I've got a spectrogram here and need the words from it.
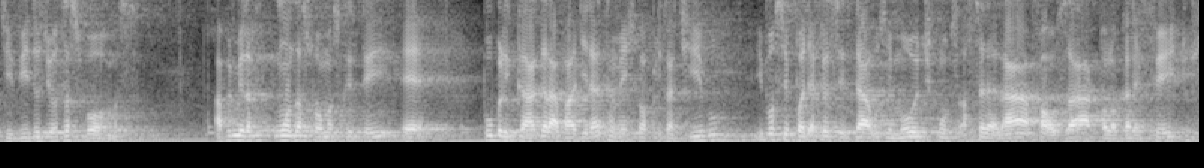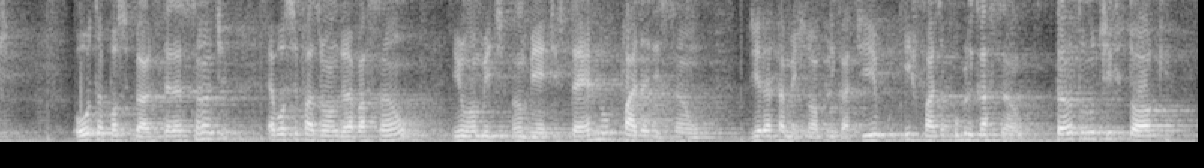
de vídeos de outras formas. A primeira, uma das formas que tem é publicar, gravar diretamente no aplicativo e você pode acrescentar os emoticons, acelerar, pausar, colocar efeitos. Outra possibilidade interessante é você fazer uma gravação em um ambiente externo, faz a edição diretamente no aplicativo e faz a publicação, tanto no TikTok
